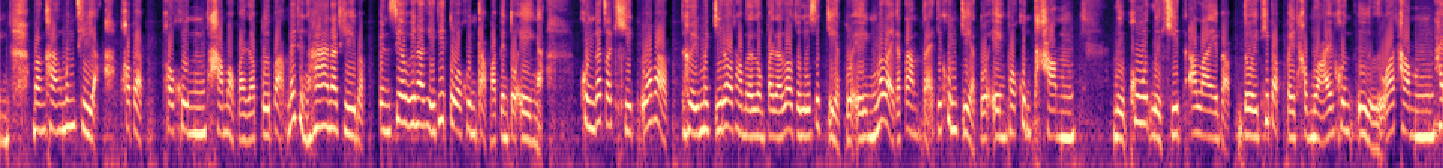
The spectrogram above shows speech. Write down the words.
ง บางครั้งบางทีอะพอแบบพอคุณทำออกไปแล้วปุ๊บอะไม่ถึง 5 นาทีแบบเป็นเสี้ยววินาทีที่ตัวคุณกลับมาเป็นตัวเองอะ คุณก็จะคิดว่าแบบเฮ้ยเมื่อกี้เราทำอะไรลงไปแล้วเราจะรู้สึกเกลียดตัวเอง เมื่อไหร่ก็ตามแต่ที่คุณเกลียดตัวเอง เพราะคุณทำหรือพูดหรือคิดอะไรแบบ โดยที่แบบไปทำร้ายคนอื่น หรือว่าทำให้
